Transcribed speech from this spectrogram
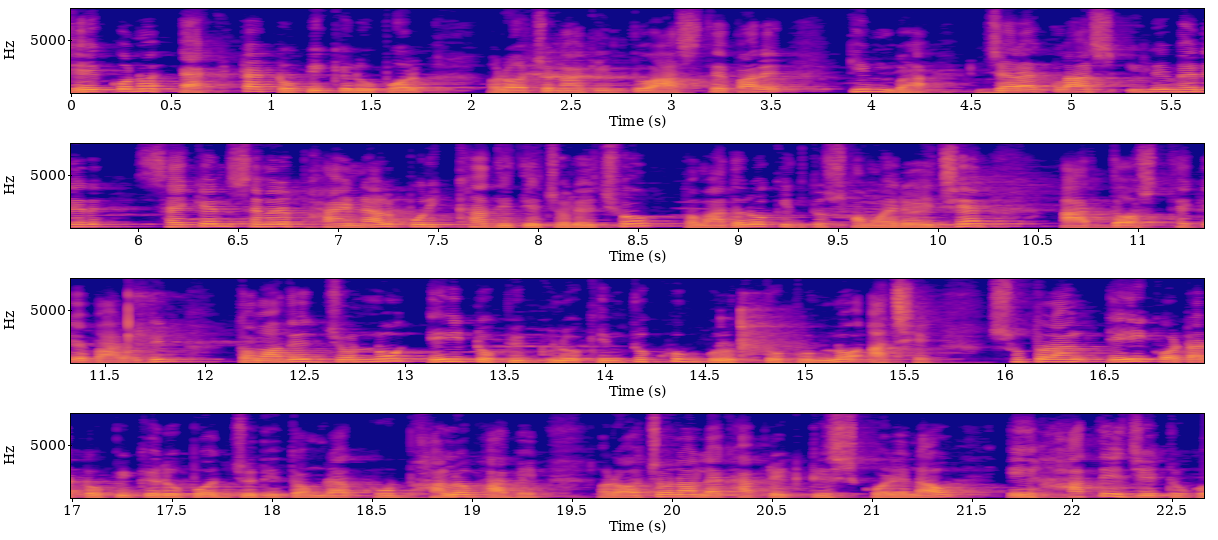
যে কোনো একটা টপিকের উপর রচনা কিন্তু আসতে পারে, কিংবা যারা ক্লাস ইলেভেনের সেকেন্ড সেমের ফাইনাল পরীক্ষা দিতে চলেছ, তোমাদেরও কিন্তু সময় রয়েছে আর দশ থেকে বারো দিন। তোমাদের জন্য এই টপিকগুলো কিন্তু খুব গুরুত্বপূর্ণ আছে। সুতরাং এই কটা টপিকের উপর যদি তোমরা খুব ভালোভাবে রচনা লেখা প্র্যাকটিস করে নাও এই হাতে যেটুকু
